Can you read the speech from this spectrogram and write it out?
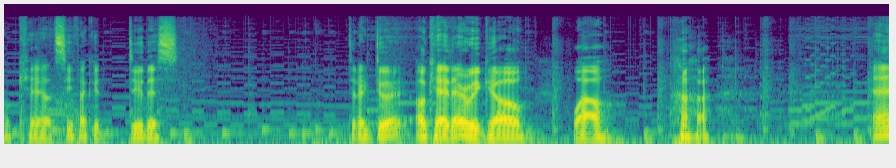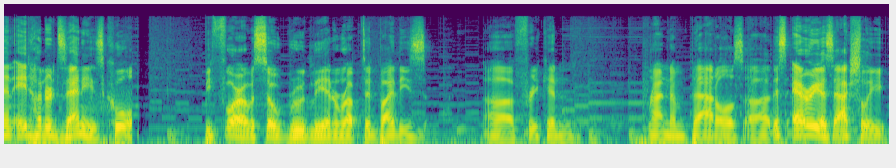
Okay, let's see if I could do this. Did I do it? Okay, there we go. Wow. and 800 zennies, cool. Before I was so rudely interrupted by these uh, freaking random battles, uh, this area is actually,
